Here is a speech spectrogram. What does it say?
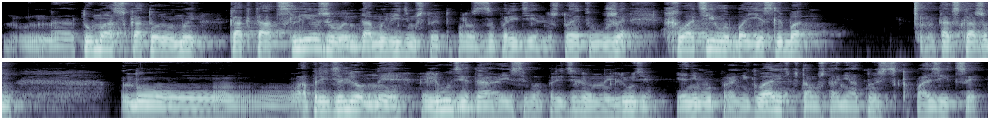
м, ту массу, которую мы как-то отслеживаем, да, мы видим, что это просто запредельно. Что это уже хватило бы, если бы, так скажем, ну, определенные люди, да, если бы определенные люди, я не буду про них говорить, потому что они относятся к оппозиции,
